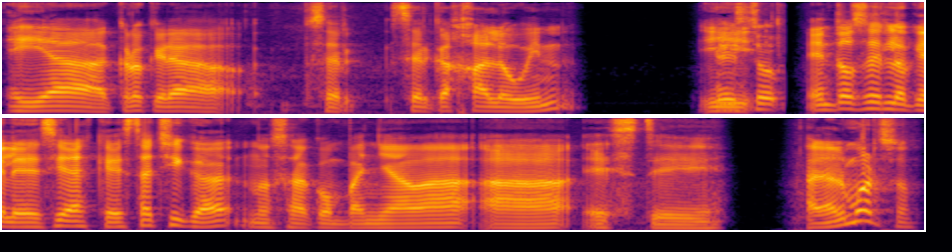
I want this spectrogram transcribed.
ella creo que era cer- cerca Halloween. Y Esto- entonces lo que le decía es que esta chica nos acompañaba a este al almuerzo,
